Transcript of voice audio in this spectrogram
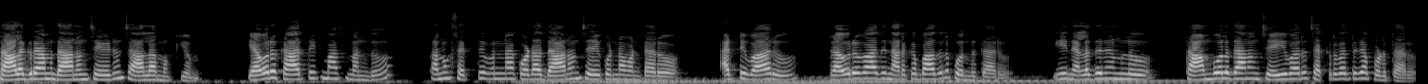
సాలగ్రామ దానం చేయడం చాలా ముఖ్యం. ఎవరు కార్తీక మాసమందు తమకు శక్తి ఉన్నా కూడా దానం చేయకుండా ఉంటారో అట్టి వారు రౌరవాది నరక బాధలు పొందుతారు. ఈ నెల దినములు తాంబూల దానం చేయవారు చక్రవర్తిగా పుడతారు.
